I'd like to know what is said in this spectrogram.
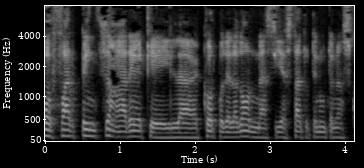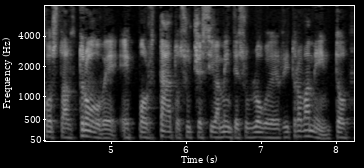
può far pensare che il corpo della donna sia stato tenuto nascosto altrove e portato successivamente sul luogo del ritrovamento,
